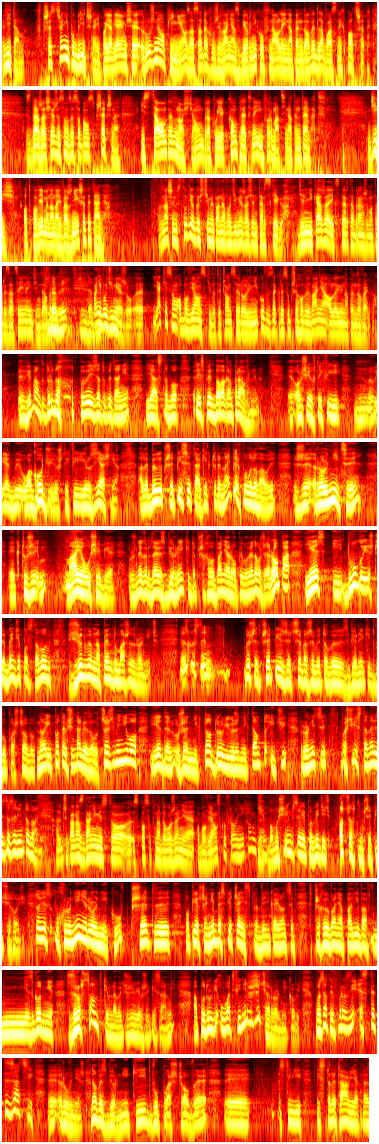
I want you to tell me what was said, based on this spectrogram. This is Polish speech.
Witam. W przestrzeni publicznej pojawiają się różne opinie o zasadach używania zbiorników na olej napędowy dla własnych potrzeb. Zdarza się, że są ze sobą sprzeczne i z całą pewnością brakuje kompletnej informacji na ten temat. Dziś odpowiemy na najważniejsze pytania. W naszym studio gościmy pana Włodzimierza Ziętarskiego, dziennikarza i eksperta branży motoryzacyjnej. Dzień dobry. dobry. Dzień dobry. Panie Włodzimierzu, e, jakie są obowiązki dotyczące rolników z zakresu przechowywania oleju napędowego? Wie pan, to trudno odpowiedzieć na to pytanie jasno, bo to jest pewien bałagan prawny. On się w tej chwili mm, jakby łagodzi już w tej chwili i rozjaśnia, ale były przepisy takie, które najpierw powodowały, że rolnicy, którzy mają u siebie różnego rodzaju zbiorniki do przechowywania ropy, bo wiadomo, że ropa jest i długo jeszcze będzie podstawowym źródłem napędu maszyn rolniczych. W związku z tym wyszedł przepis, że trzeba, żeby to były zbiorniki dwupłaszczowe. No i potem się nagle znowu coś zmieniło. Jeden urzędnik to, drugi urzędnik tamto i ci rolnicy właściwie stanęli zdezorientowani. Ale czy pana zdaniem jest to e, sposób na dołożenie obowiązków rolnikom? Czy... Nie, bo musimy sobie powiedzieć, o co w tym przepisie chodzi. To jest uchronienie rolników przed, y, po pierwsze, niebezpieczeństwem wynikającym z przechowywania paliwa niezgodnie z rozsądkiem, nawet już nie wiem, przepisami, a po drugie, ułatwienie życia rolnikowi. Poza tym wprowadzenie estetyzacji y, również. Nowe zbiorniki dwupłaszczowe, y, z tymi pistoletami, jak na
